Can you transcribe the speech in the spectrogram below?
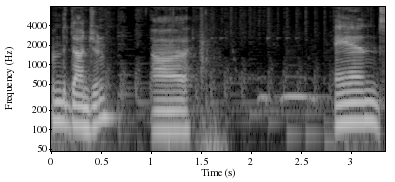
From the dungeon. Uh... And...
